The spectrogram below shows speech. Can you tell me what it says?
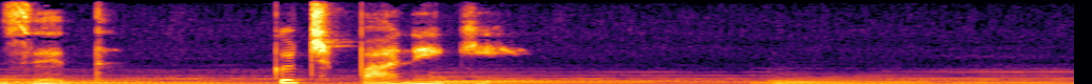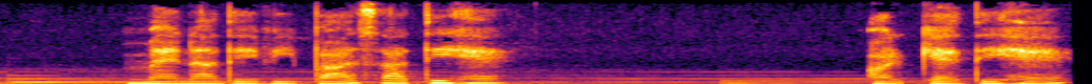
जिद कुछ पाने की। मैना देवी पास आती है और कहती है,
